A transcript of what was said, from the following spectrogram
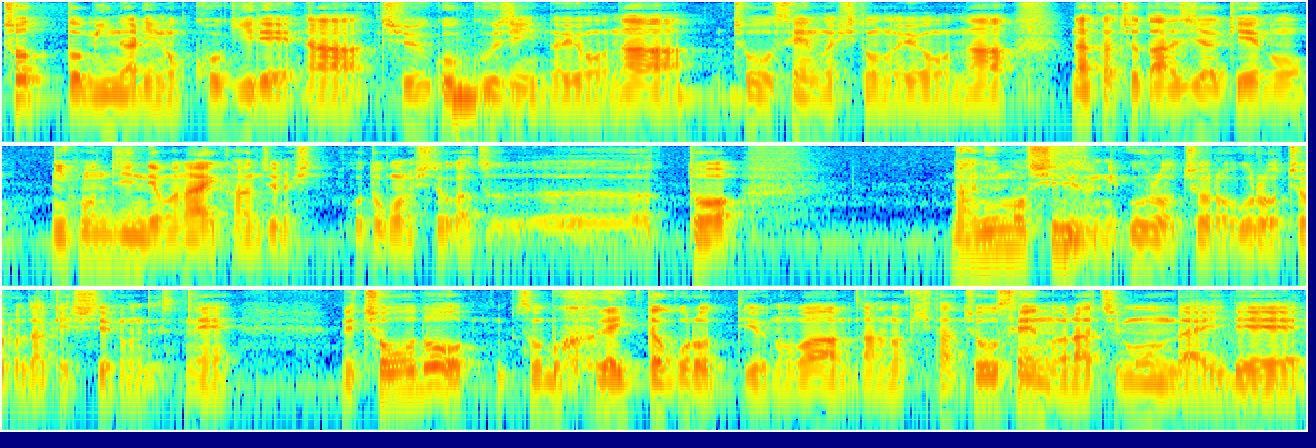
ちょっと身なりの小綺麗な中国人のような朝鮮の人のようななんかちょっとアジア系の日本人ではない感じの男の人がずっと何もしずにうろちょろうろちょろだけしてるんですね。でちょうどそ僕が行った頃っていうのはあの北朝鮮の拉致問題で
